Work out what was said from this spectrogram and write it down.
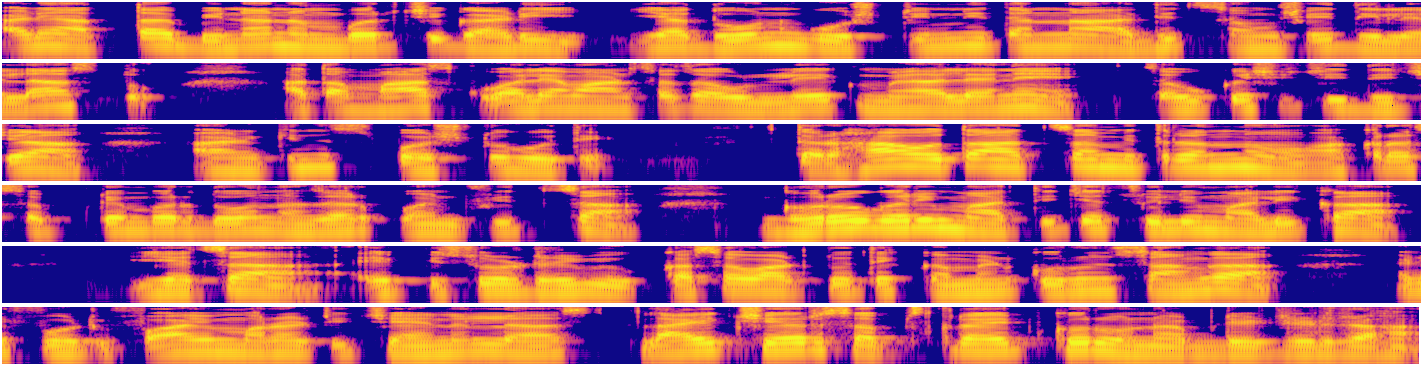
आणि आत्ता बिना नंबरची गाडी या दोन गोष्टींनी त्यांना आधीच संशय दिलेला असतो. आता मास्कवाल्या माणसाचा उल्लेख मिळाल्याने चौकशीची दिशा आणखीन स्पष्ट होते. तर हा होता आजचा मित्रांनो अकरा सप्टेंबर दोन हजार पंचवीसचा घरोघरी मातीच्या चुली मालिका याचा एपिसोड रिव्ह्यू. कसा वाटतो ते कमेंट करून सांगा आणि फोर्टी फाय मराठी चॅनलला लाईक शेअर सबस्क्राईब करून अपडेटेड राहा.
